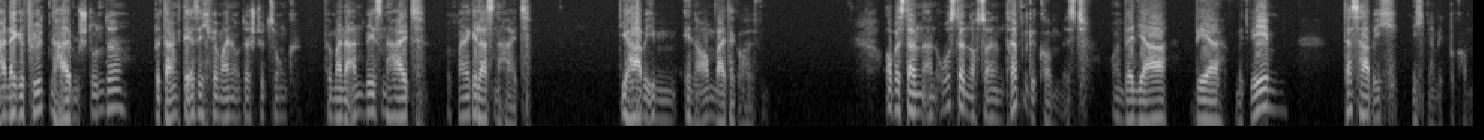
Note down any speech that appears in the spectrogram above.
einer gefühlten halben Stunde bedankte er sich für meine Unterstützung, für meine Anwesenheit und meine Gelassenheit. Die habe ihm enorm weitergeholfen. Ob es dann an Ostern noch zu einem Treffen gekommen ist und wenn ja, wer mit wem, das habe ich nicht mehr mitbekommen.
